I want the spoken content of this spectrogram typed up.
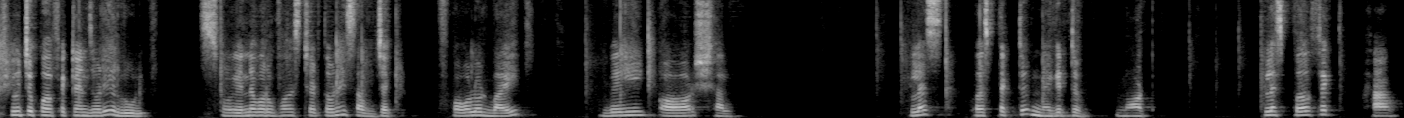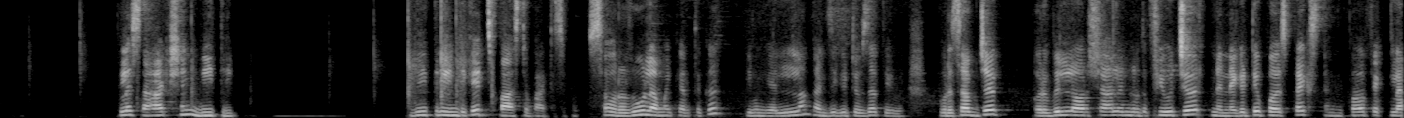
ஃபியூச்சர் பர்ஃபெக்ட் டென்ஸோடைய ரூல் ஸோ என்ன வரும் ஃபர்ஸ்ட் எடுத்தோடனே? Subject followed by will or shall plus perspective negative not plus perfect have plus action V3. V3 indicates past participle. So ஒரு ரூல் அமைக்கிறதுக்கு இவங்க எல்லாம் கன்சிக்யூட்டிவ்ஸாக தேவை. ஒரு சப்ஜெக்ட் ஒரு வில் ஆர் ஷாலுங்கிறது ஃபியூச்சர் நெகட்டிவ் பர்ஸ்பெக்ட்ஸ் அண்ட் பர்ஃபெக்ட்ல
